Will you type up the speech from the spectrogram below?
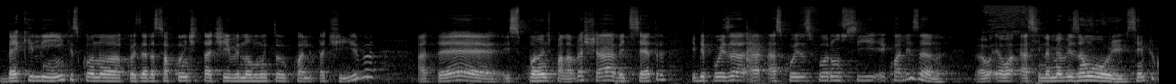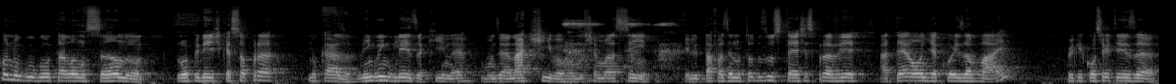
backlinks, quando a coisa era só quantitativa e não muito qualitativa, até spam de palavra-chave, etc. E depois a, a, as coisas foram se equalizando. Eu, eu, assim, na minha visão hoje, sempre quando o Google está lançando um update que é só para, no caso, língua inglesa aqui, né? Vamos dizer, nativa, vamos chamar assim. Ele está fazendo todos os testes para ver até onde a coisa vai, porque com certeza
